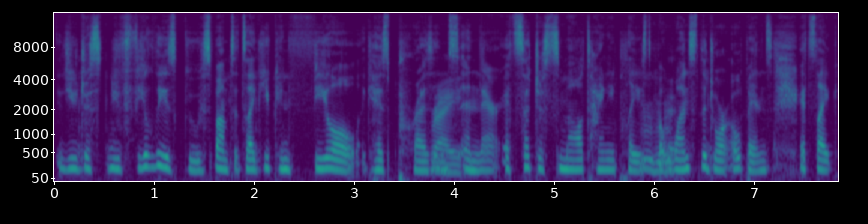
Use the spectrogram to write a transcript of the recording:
you just you feel these goosebumps. It's like you can feel like his presence Right. Mm-hmm. in there. It's such a small, tiny place, but once the door opens, it's like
